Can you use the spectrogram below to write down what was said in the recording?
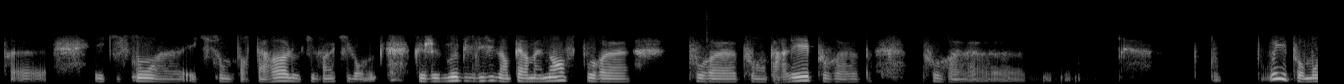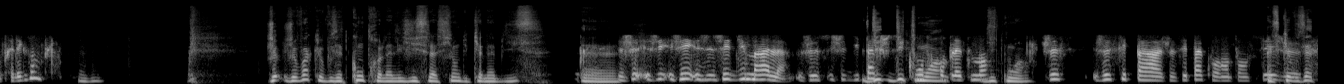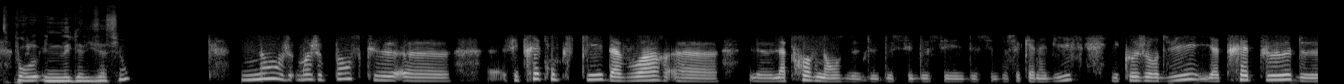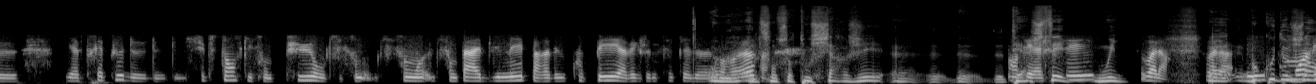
et qui sont et qui sont porte-parole ou qui, enfin, qui vont que je mobilise en permanence pour pour, pour en parler, pour, pour, oui, pour montrer l'exemple. Mhm. Je, vois que vous êtes contre la législation du cannabis. J'ai du mal. Je ne dis pas que je suis contre complètement. Dites-moi. Je ne sais pas. Je sais pas quoi en penser. Est-ce que vous êtes pour une légalisation? Non, moi je pense que euh, c'est très compliqué d'avoir euh, la provenance de, de, de, ces, de, ces, de, ces, de ce cannabis et qu'aujourd'hui il y a très peu de il y a très peu de, substances qui sont pures ou qui sont qui sont qui sont pas abîmées par de coupées avec je ne sais quelle horreur. Elles sont surtout chargées euh, de, de THC. Oui. Voilà. voilà. beaucoup, de gens,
